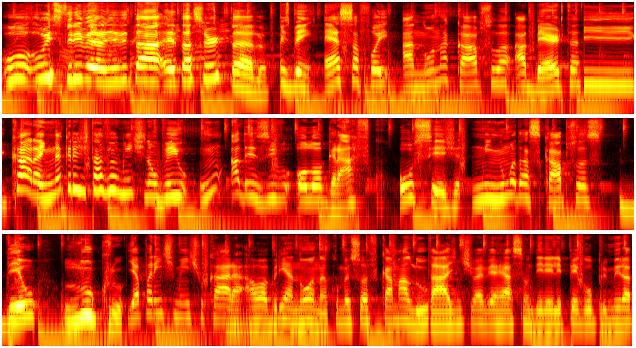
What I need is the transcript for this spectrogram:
o, o streamer ali, ele tá, ele tá surtando. Pois bem, essa foi a nona cápsula aberta. E, cara, inacreditavelmente não veio um adesivo holográfico. Ou seja, nenhuma das cápsulas deu lucro. E aparentemente o cara, ao abrir a nona, começou a ficar maluco, tá? A gente vai ver a reação dele. Ele pegou o primeiro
